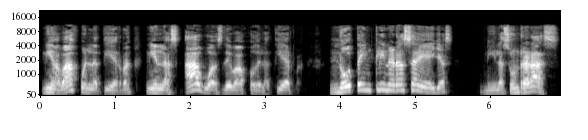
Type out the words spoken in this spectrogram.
ni abajo en la tierra, ni en las aguas debajo de la tierra. No te inclinarás a ellas, ni las honrarás.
